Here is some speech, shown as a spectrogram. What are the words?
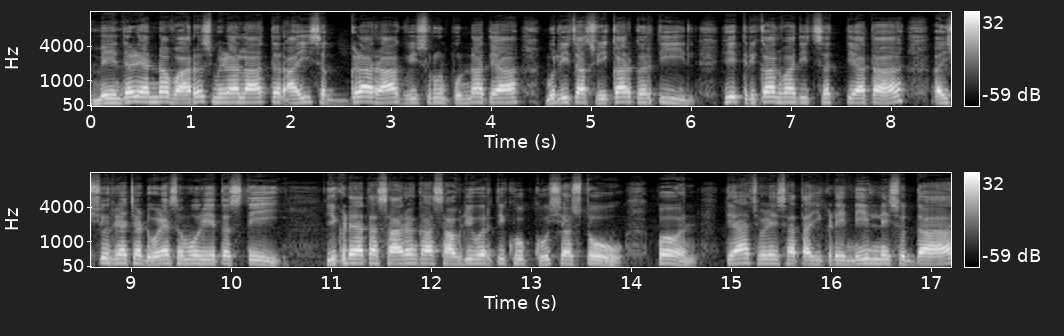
मेंदळ्यांना वारस मिळाला तर आई सगळा राग विसरून पुन्हा त्या मुलीचा स्वीकार करतील. हे त्रिकालवादी सत्य आता ऐश्वर्याच्या डोळ्यासमोर येत असते. इकडे आता सारंग हा सावलीवरती खूप खुश असतो. पण त्याच वेळेस आता इकडे नीलने सुद्धा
